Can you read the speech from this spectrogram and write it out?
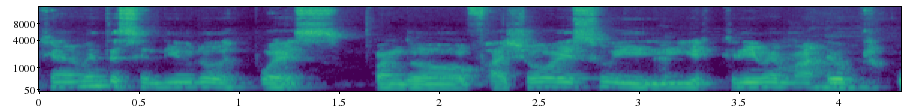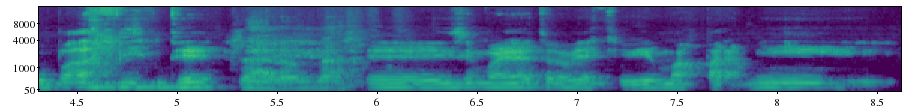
generalmente es el libro después, cuando falló eso y, escribe más preocupadamente. Claro, claro. Eh, dicen, bueno, esto lo voy a escribir más para mí, y,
